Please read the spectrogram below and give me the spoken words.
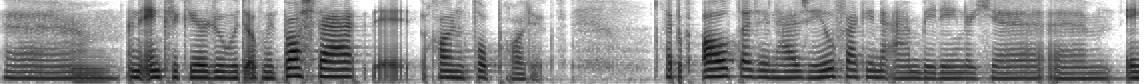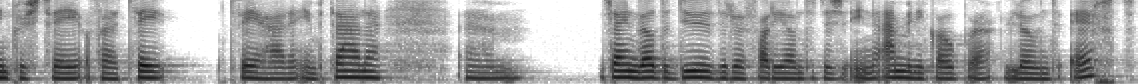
Een enkele keer doen we het ook met pasta. gewoon een topproduct heb ik altijd in huis, heel vaak in de aanbieding, dat je um, 1 plus 2, of uh, 2, 2 halen in betalen. Um, zijn wel de duurdere varianten, dus in de aanbieding kopen loont echt.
